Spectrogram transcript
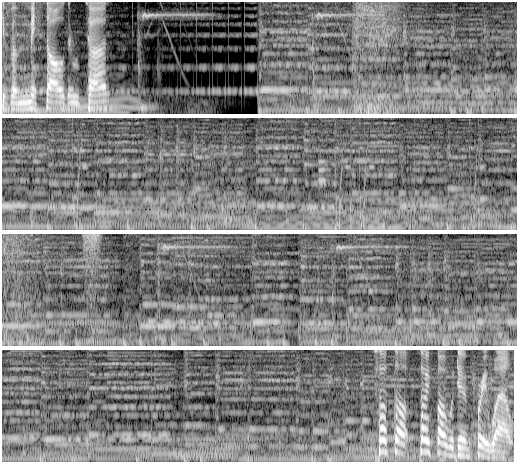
Give them missiles in return. So far, so far we're doing pretty well.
